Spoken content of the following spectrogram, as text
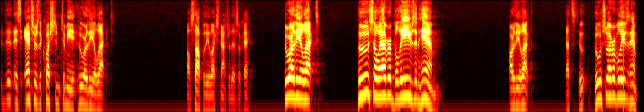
This answers the question to me who are the elect? I'll stop with the election after this, okay? Who are the elect? Whosoever believes in him are the elect. That's who, whosoever believes in him.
